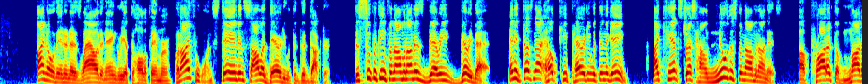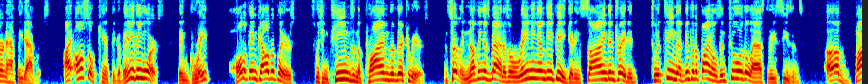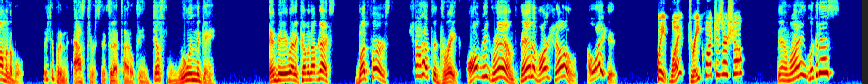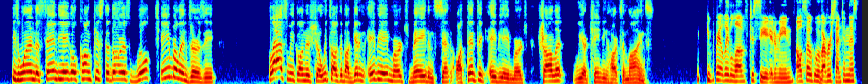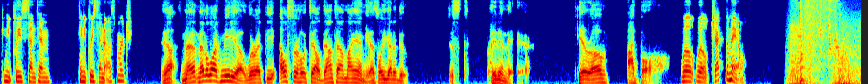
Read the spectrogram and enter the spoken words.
I know the internet is loud and angry at the Hall of Famer, but I, for one, stand in solidarity with the good doctor. This super team phenomenon is very, very bad and it does not help keep parity within the game. I can't stress how new this phenomenon is, a product of modern athlete avarice. I also can't think of anything worse than great Hall of Fame caliber players switching teams in the primes of their careers. And certainly nothing as bad as a reigning MVP getting signed and traded to a team that had been to the finals in two of the last three seasons. Abominable. They should put an asterisk next to that title team. Just ruin the game. NBA Reddit coming up next. But first, shout out to Drake, Aubrey Graham, fan of our show. I like it. Wait, what? Drake watches our show? Damn right. Look at this. He's wearing the San Diego Conquistadores Wilt Chamberlain jersey. Last week on this show, we talked about getting ABA merch made and sent, authentic ABA merch. Charlotte, we are changing hearts and minds. You really love to see it. I mean, also, whoever sent him this, can you please send him? Can you please send us merch? Yeah, Meadowlark Media. We're at the Elser Hotel, downtown Miami. That's all you got to do. Just put it in there. Care of Oddball. We'll we'll check the mail.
